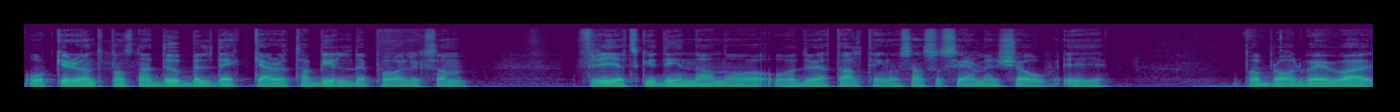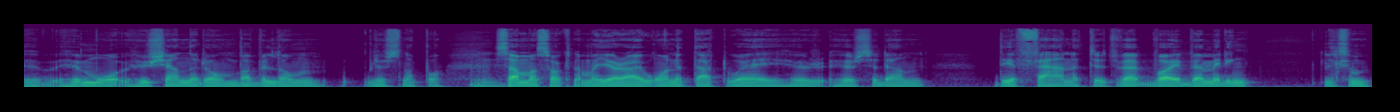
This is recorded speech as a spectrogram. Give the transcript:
åker runt på en sån här dubbeldäckare och tar bilder på liksom Frihetsgudinnan och, och du vet allting och sen så ser de en show i på Broadway. hur, må, hur känner de? Vad vill de lyssna på? Mm. Samma sak när man gör I want it that way. Hur, hur ser den, det fanet ut? Vem, vem är din liksom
